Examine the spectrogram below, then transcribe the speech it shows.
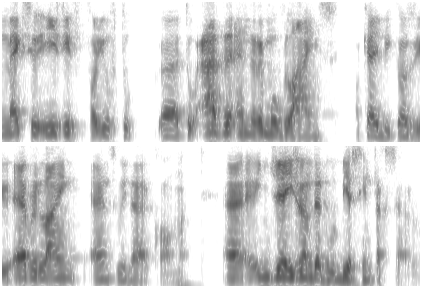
makes it easy for you to uh, to add and remove lines okay? Because you, every line ends with a comma uh, in json that would be a syntax error.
